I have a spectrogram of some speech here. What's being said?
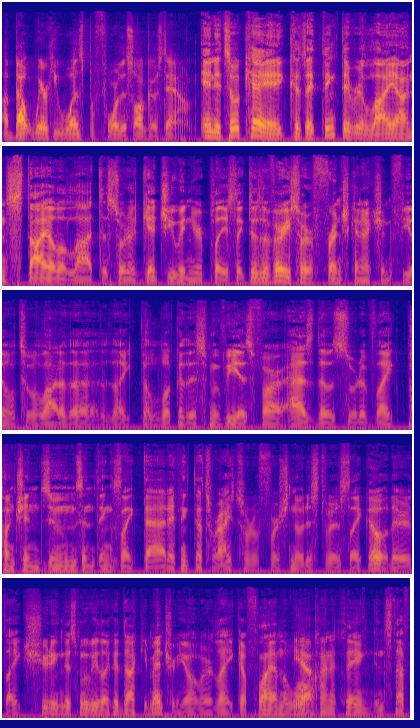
about where he was before this all goes down. And it's okay because I think they rely on style a lot to sort of get you in your place. Like there's a very sort of French Connection feel to a lot of the like the look of this movie as far as those sort of like punch in zooms and things like that. I think that's where I sort of first noticed was like, oh, they're like shooting this movie like a documentary or like a fly on the wall yeah. kind of thing and stuff.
